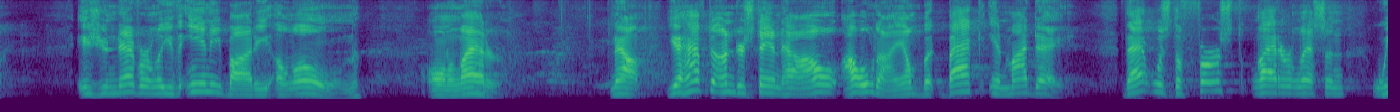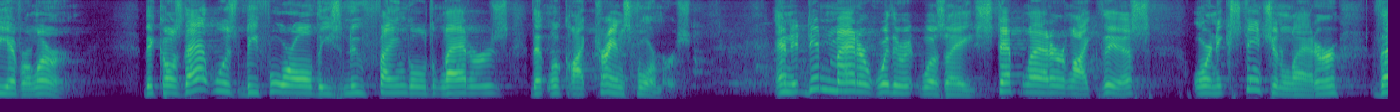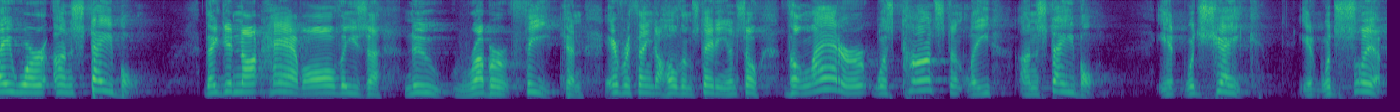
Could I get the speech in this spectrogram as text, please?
is you never leave anybody alone on a ladder. Now, you have to understand how old I am, but back in my day, that was the first ladder lesson we ever learned. Because that was before all these newfangled ladders that look like transformers. And it didn't matter whether it was a step ladder like this or an extension ladder, they were unstable. They did not have all these uh, new rubber feet and everything to hold them steady. And so the ladder was constantly unstable. It would shake, it would slip,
